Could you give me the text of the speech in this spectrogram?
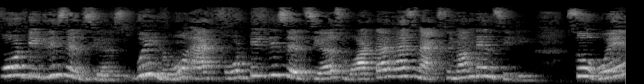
4 degrees Celsius. We know at 4 degrees Celsius, water has maximum density. So, when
